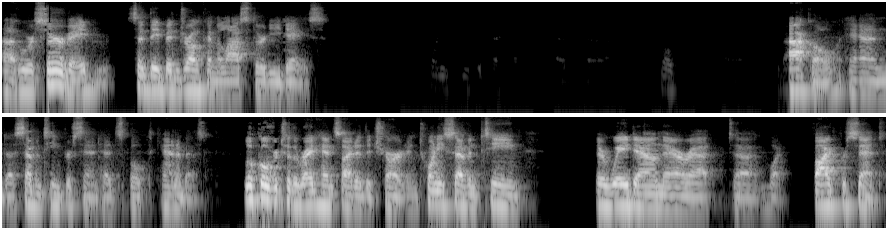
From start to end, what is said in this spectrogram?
uh, who were surveyed said they'd been drunk in the last 30 days. Tobacco and 17% uh, had smoked cannabis. Look over to the right-hand side of the chart. In 2017, they're way down there at, uh, what, 5%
